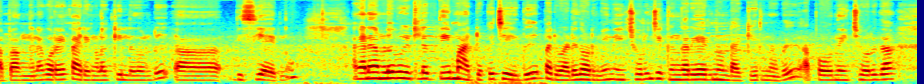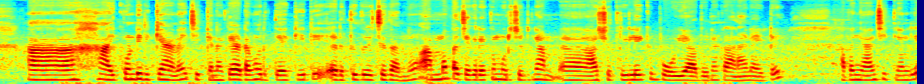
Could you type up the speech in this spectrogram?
അപ്പോൾ അങ്ങനെ കുറേ കാര്യങ്ങളൊക്കെ ഉള്ളതുകൊണ്ട് ബിസി ആയിരുന്നു. അങ്ങനെ നമ്മൾ വീട്ടിലെത്തി മാറ്റമൊക്കെ ചെയ്ത് പരിപാടി തുടങ്ങി. നെയ്ച്ചോറും ചിക്കൻ കറിയായിരുന്നു ഉണ്ടാക്കിയിരുന്നത്. അപ്പോൾ നെയ്ച്ചോറ് ഇതാ ആയിക്കൊണ്ടിരിക്കുകയാണ് ചിക്കനൊക്കെ ഏട്ടൻ വൃത്തിയാക്കിയിട്ട് എടുത്ത് വെച്ച് തന്നു. അമ്മ പച്ചക്കറിയൊക്കെ മുറിച്ചിട്ട് ആശുപത്രിയിലേക്ക് പോയി അതിനെ കാണാനായിട്ട്. അപ്പം ഞാൻ ചിക്കനിൽ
